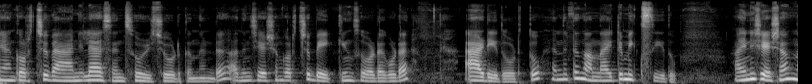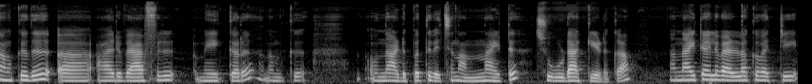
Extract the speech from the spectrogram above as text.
ഞാൻ കുറച്ച് വാനില എസൻസ് ഒഴിച്ചു കൊടുക്കുന്നുണ്ട്. അതിനുശേഷം കുറച്ച് ബേക്കിംഗ് സോഡ കൂടെ ആഡ് ചെയ്ത് കൊടുത്തു. എന്നിട്ട് നന്നായിട്ട് മിക്സ് ചെയ്തു. അതിനുശേഷം നമുക്കിത് ആ, ഒരു വാഫിൽ മേക്കർ നമുക്ക് ഒന്ന് അടുപ്പത്ത് വെച്ച് നന്നായിട്ട് ചൂടാക്കിയെടുക്കാം. നന്നായിട്ട് അതിൽ വെള്ളമൊക്കെ വറ്റി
